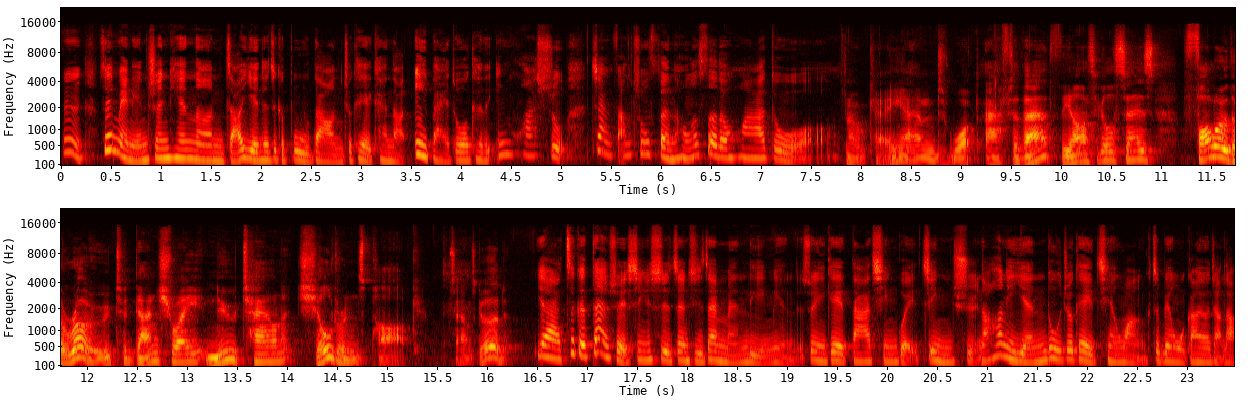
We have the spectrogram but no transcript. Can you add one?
嗯，所以每年春天呢，你只要沿着这个步道，你就可以看到一百多棵的樱花树绽放出粉红色的花朵。Okay, and what after that? The article says follow the road to Danshui Newtown Children's Park. Sounds good. 呀，这个淡水新市镇其实在门里面的，所以你可以搭轻轨进去，然后你沿路就可以前往这边。我刚刚有讲到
